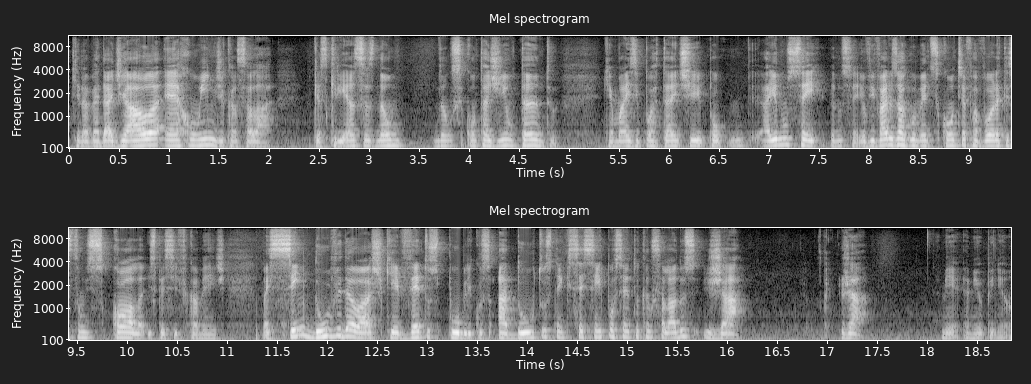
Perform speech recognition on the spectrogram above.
que na verdade a aula é ruim de cancelar, que as crianças não, não se contagiam tanto, que é mais importante. Pô, aí eu não sei, eu não sei. Eu vi vários argumentos contra e a favor da questão de escola especificamente, mas sem dúvida eu acho que eventos públicos adultos têm que ser 100% cancelados já. Já minha, a minha opinião.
